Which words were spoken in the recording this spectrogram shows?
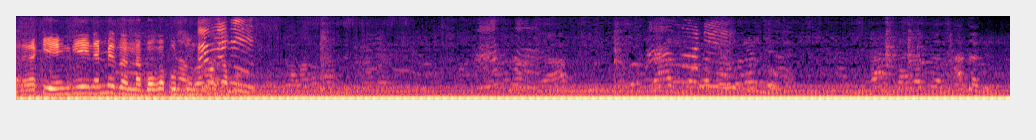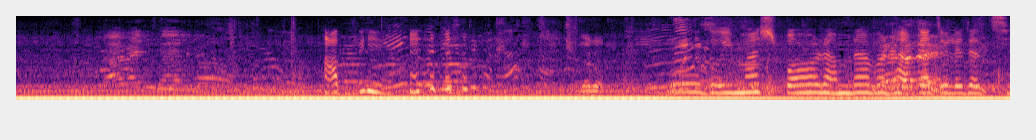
এরা কি এন দিয়েই নেমে যান না বগা পর্যন্ত হাত দিয়ে ধরো ও, দুই মাস পর আমরা আবার ঢাকা চলে যাচ্ছি।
